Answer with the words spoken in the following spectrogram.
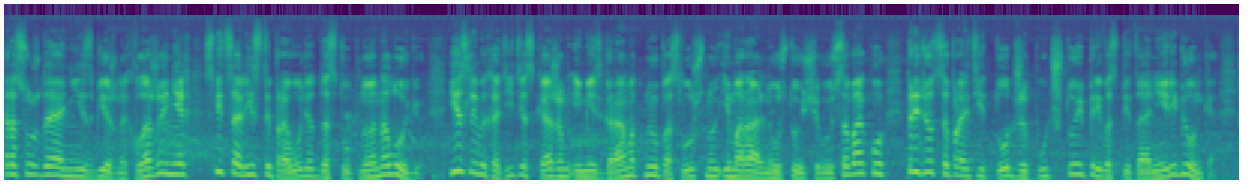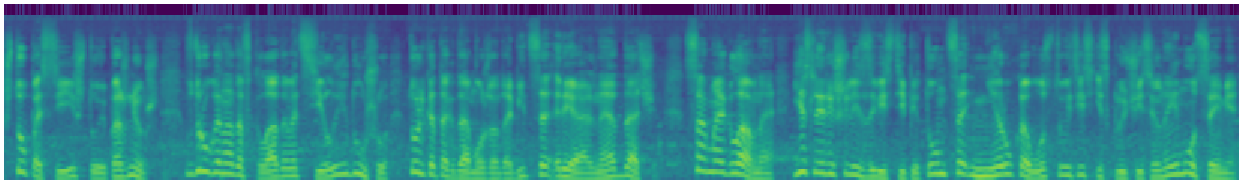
Рассуждая о неизбежных вложениях, специалисты проводят доступную аналогию. Если вы хотите, скажем, иметь грамотную, послушную и морально устойчивую собаку, придется пройти тот же путь, что и при воспитании ребенка. Что посеешь, что и пожнешь. В друга надо вкладывать силы и душу, только тогда можно добиться реальной отдачи. Самое главное, если решили завести питомца, не руководствуйтесь исключительно эмоциями.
